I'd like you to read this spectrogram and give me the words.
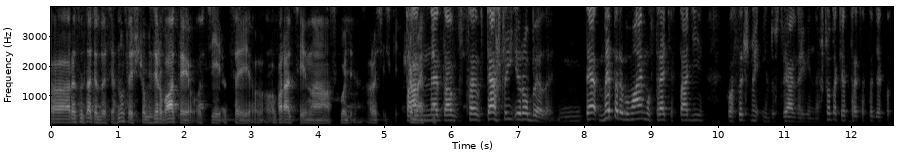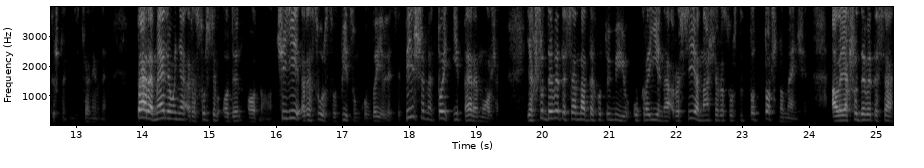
е, результатів досягнути, щоб зірвати оці ці операції на сході російські? Що Та має не та все те, що і робили. Те ми перебуваємо в третій стадії класичної індустріальної війни. Що таке третя стадія класичної індустріальної війни? Перемелювання ресурсів один одного. Чиї ресурси в підсумку виявляться більшими, той і переможе. Якщо дивитися на дихотомію Україна, Росія, наші ресурси то точно менші. Але якщо дивитися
